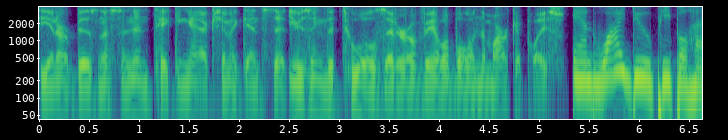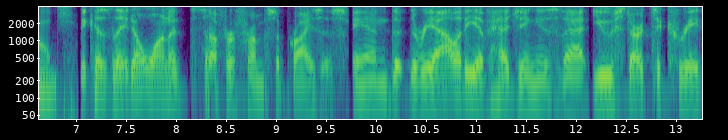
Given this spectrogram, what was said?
see in our business and then taking action against it using the tools that are available in the marketplace. And why do people hedge? Because they don't want to suffer from surprises. And the, the reality of hedging is that you start to create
